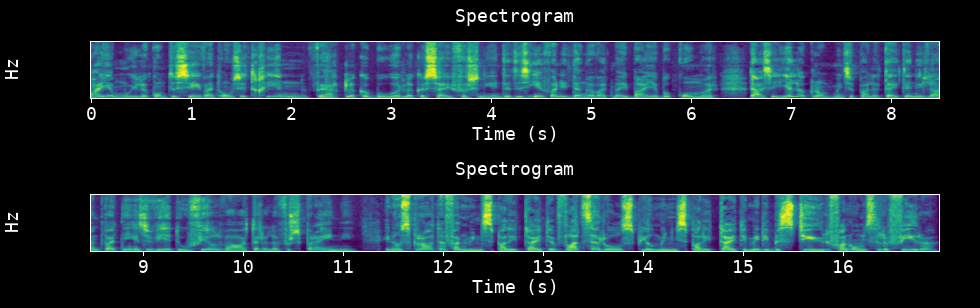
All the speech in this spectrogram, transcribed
baie moeilik om te sê want ons het geen werklike behoorlike syfers nie en dit is een van die dinge wat my baie bekommer. Daar's 'n hele klomp munisipaliteite in die land wat nie eens weet hoeveel water hulle versprei nie. En ons praat nou van munisipaliteite. Watse rol speel munisipaliteite met die bestuur van ons riviere?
